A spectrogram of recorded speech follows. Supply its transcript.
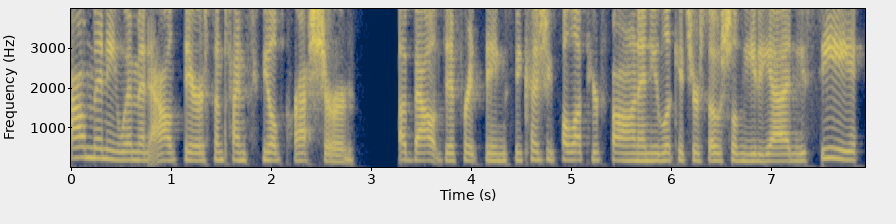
how many women out there sometimes feel pressured about different things because you pull up your phone and you look at your social media and you see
